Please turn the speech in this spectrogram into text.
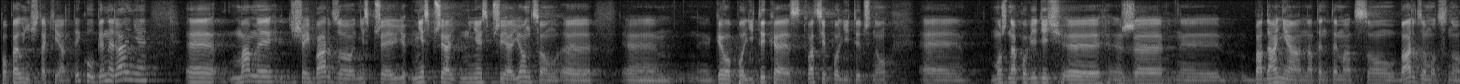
popełnić taki artykuł. Generalnie e, mamy dzisiaj bardzo niesprzyja, niesprzyja, niesprzyjającą geopolitykę, sytuację polityczną. Można powiedzieć, e, że e, badania na ten temat są bardzo mocno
